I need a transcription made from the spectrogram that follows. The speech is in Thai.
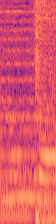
Nó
